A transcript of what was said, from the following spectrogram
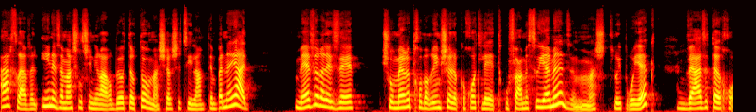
אחלה, אבל הנה זה משהו שנראה הרבה יותר טוב מאשר שצילמתם בנייד. מעבר לזה, שומרת חומרים של לקוחות לתקופה מסוימת, זה ממש תלוי פרויקט, ואז אתה יכול,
